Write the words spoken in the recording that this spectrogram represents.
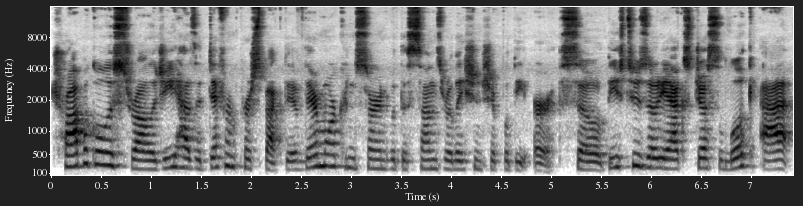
Tropical astrology has a different perspective. They're more concerned with the sun's relationship with the earth. So these two zodiacs just look at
